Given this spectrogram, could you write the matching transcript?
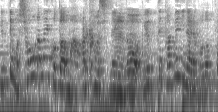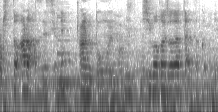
言ってもしょうがないことはまああるかもしれないけど、うんうん言ってためになることってきっとあるはずですよね、あると思います、仕事上だったら特にね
